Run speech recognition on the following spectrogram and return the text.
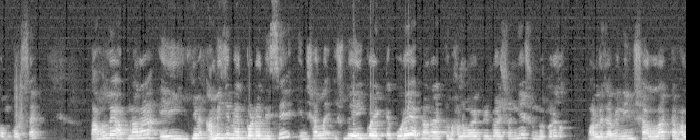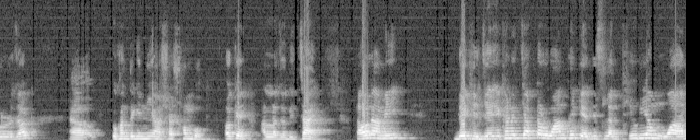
কম করছে। তাহলে আপনারা এই যে, আমি যে ম্যাথ কটা দিছি, ইনশাল্লাহ শুধু এই কয়েকটা করে আপনারা একটু ভালোভাবে প্রিপারেশন নিয়ে সুন্দর করে হলে যাবেন। ইনশাল্লাহ একটা ভালো রেজাল্ট ওখান থেকে নিয়ে আসা সম্ভব। ওকে আল্লাহ যদি চায়। তাহলে আমি দেখি যে, এখানে চ্যাপ্টার ওয়ান থেকে দিছিলাম theorem one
